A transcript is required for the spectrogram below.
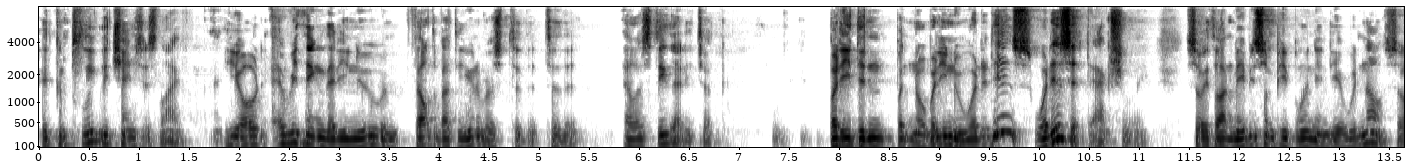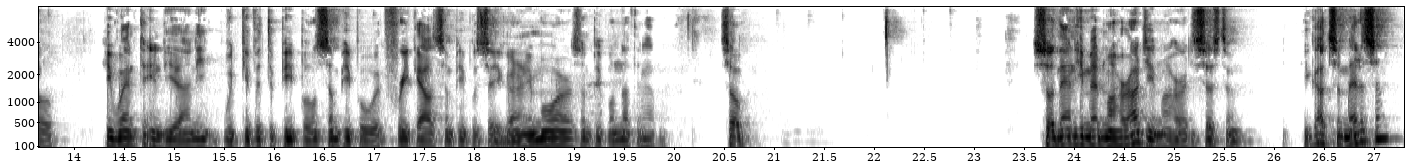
It completely changed his life. He owed everything that he knew and felt about the universe to the to the LSD that he took. But he didn't. But nobody knew what it is. What is it actually? So he thought maybe some people in India would know. So he went to India and he would give it to people. Some people would freak out. Some people would say, "You got any more?" Some people, nothing happened. So so then he met Maharaji, and Maharaji says to him, You got some medicine?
